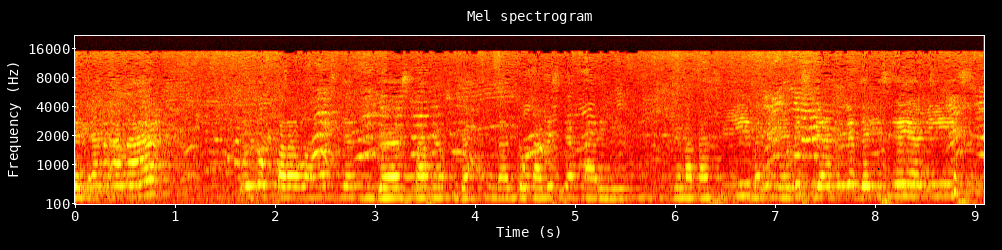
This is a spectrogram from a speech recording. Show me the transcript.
Dari anak-anak untuk para walas dan juga staf yang sudah membantu kami setiap hari. Terima kasih banyak ya Miss. Jangan dilihat dari isinya ya Miss.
